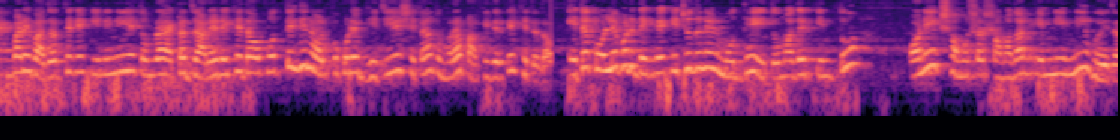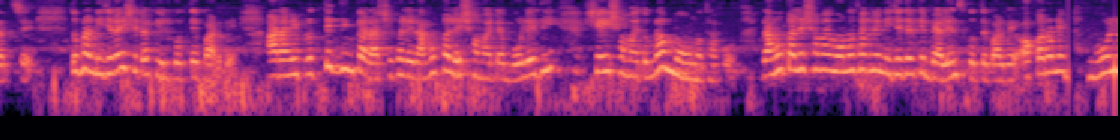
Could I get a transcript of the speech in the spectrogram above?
একবারে বাজার থেকে কিনে নিয়ে তোমরা একটা জারে রেখে দাও প্রত্যেক দিন অল্প করে ভিজিয়ে সেটা তোমরা পাখিদেরকে খেতে দাও। এটা করলে পরে দেখবে কিছুদিনের মধ্যেই তোমাদের কিন্তু অনেক সমস্যার সমাধান এমনি এমনি হয়ে যাচ্ছে। তোমরা নিজেরাই সেটা ফিল করতে পারবে। আর আমি প্রত্যেক দিনকার রাশিফলে রাহুকালের সময়টা বলে দিই, সেই সময় তোমরা মৌন থাকো। রাহুকালের সময় মৌন থাকলে নিজেদেরকে ব্যালেন্স করতে পারবে। অকারণে ভুল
